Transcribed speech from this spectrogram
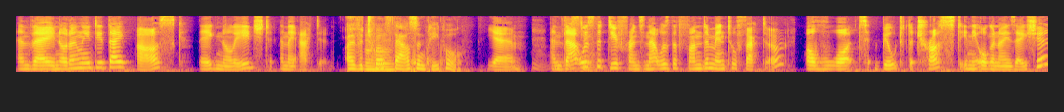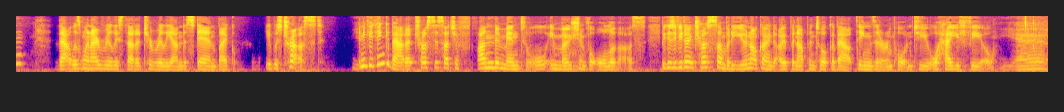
And they not only did they ask, they acknowledged and they acted. Over Mm-hmm. 12,000 people. Yeah. Hmm, and that was the difference. And that was the fundamental factor of what built the trust in the organization. That was when I really started to really understand like it was trust. And if you think about it, trust is such a fundamental emotion for all of us. Because if you don't trust somebody, you're not going to open up and talk about things that are important to you or how you feel. Yeah.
